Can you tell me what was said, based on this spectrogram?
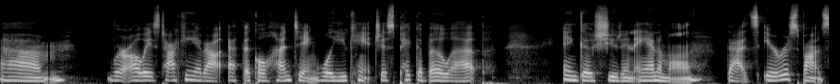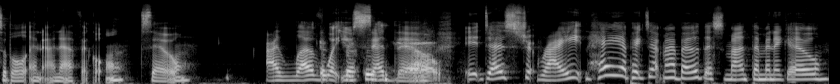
um, we're always talking about ethical hunting. Well, you can't just pick a bow up and go shoot an animal. That's irresponsible and unethical. So I love It what you said, though. out. It does, right? Hey, I picked up my bow this month. I'm going to go.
